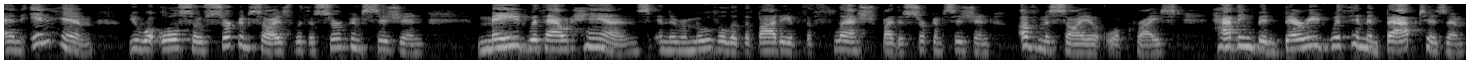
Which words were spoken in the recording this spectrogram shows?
And in him you were also circumcised with a circumcision made without hands in the removal of the body of the flesh by the circumcision of Messiah or Christ, having been buried with him in baptism,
